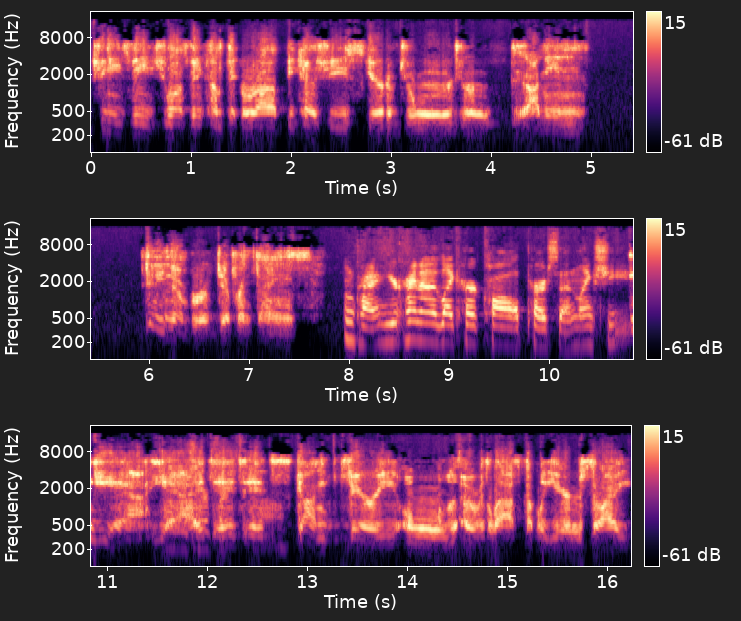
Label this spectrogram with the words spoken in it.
she needs me, she wants me to come pick her up because she's scared of George or, I mean, any number of different things. Okay. You're kind of like her call person. Like she. Yeah, yeah, What it, was her it, it's gotten very old over the last couple of years. So I,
